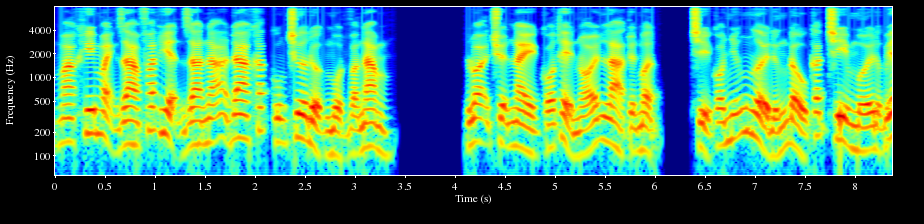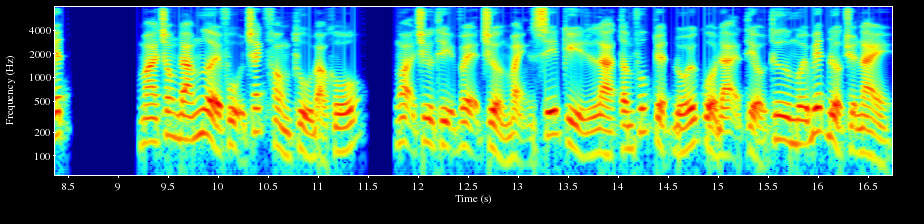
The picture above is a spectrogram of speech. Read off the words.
Mà khi mạnh gia phát hiện ra nã đa khắc cũng chưa được một và năm. Loại chuyện này có thể nói là tuyệt mật, chỉ có những người đứng đầu các chi mới được biết. Mà trong đám người phụ trách phòng thủ bảo khố, ngoại trừ thị vệ trưởng mạnh sĩ kỳ là tâm phúc tuyệt đối của đại tiểu thư mới biết được chuyện này,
